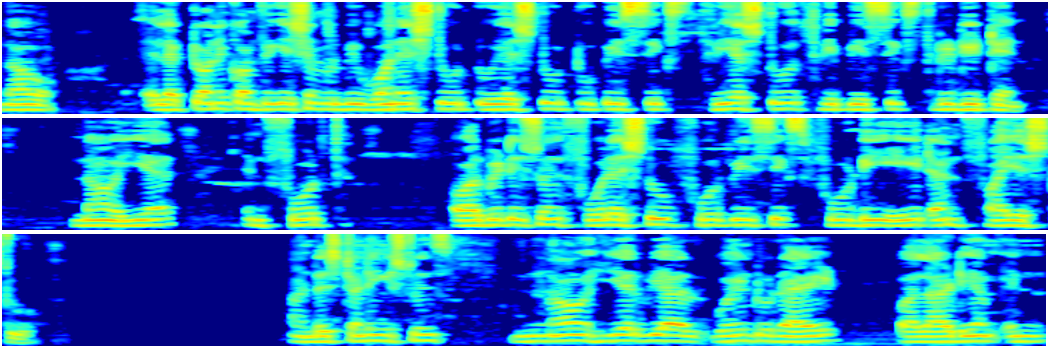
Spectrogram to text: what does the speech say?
Now electronic configuration will be 1s2, 2s2, 2p6, 3s2, 3p6, 3d10. Now here in fourth orbit is 4s2, 4p6, 4d8 and 5s2. Understanding students? Now here we are going to write palladium in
